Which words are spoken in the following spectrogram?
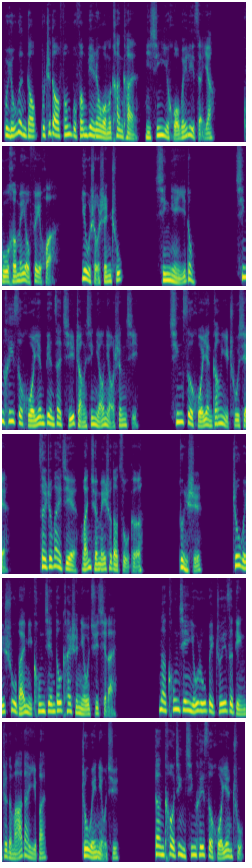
不由问道：“不知道方不方便让我们看看你新异火威力怎样？”古河没有废话，右手伸出，心念一动。青黑色火焰便在其掌心袅袅升起，青色火焰刚一出现，在这外界完全没受到阻隔，顿时，周围数百米空间都开始扭曲起来，那空间犹如被锥子顶着的麻袋一般，周围扭曲，但靠近青黑色火焰处，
